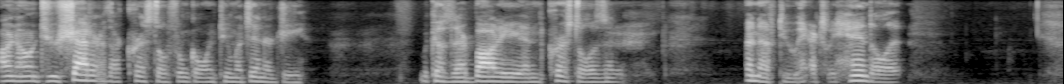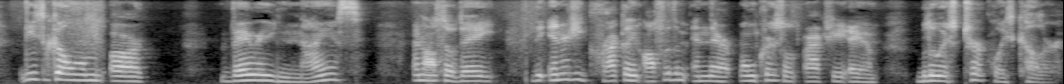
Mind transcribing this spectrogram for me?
are known to shatter their crystal from going too much energy because their body and crystal isn't enough to actually handle it. These golems are very nice and also they the energy crackling off of them and their own crystals are actually a um, bluish turquoise color.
